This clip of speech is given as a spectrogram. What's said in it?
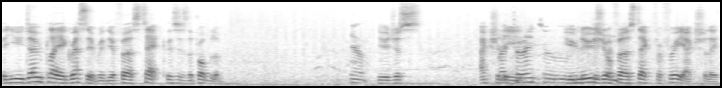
You don't play aggressive with your first tech. This is the problem. Yeah. You just actually I try to you lose your first tech for free. Actually,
